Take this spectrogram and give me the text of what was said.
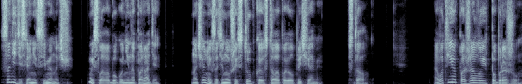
«Садитесь, Леонид Семенович. Мы, слава богу, не на параде». Начальник, затянувшись трубкой, устало повел плечами. Встал. «А вот я, пожалуй, поброжу.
